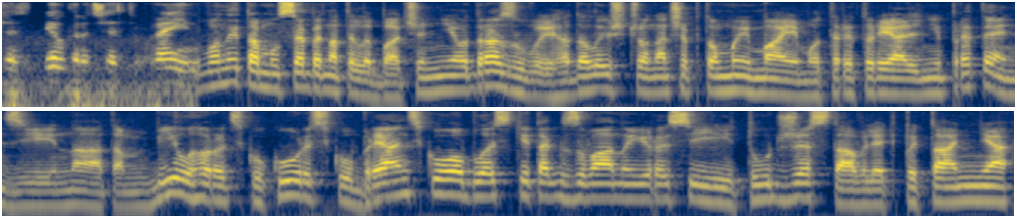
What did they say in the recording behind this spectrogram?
часть Белгород, часть Украины. Вони там у себе на телебаченні одразу вигадали, що, начебто, ми маємо територіальні претензії на там Білгородську, Курську, Брянську області так званої Росії. Тут же ставлять питання:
